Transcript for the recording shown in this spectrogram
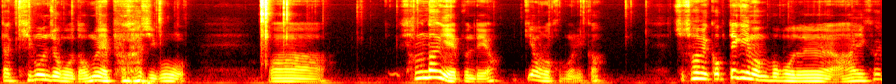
딱 기본적으로 너무 예뻐가지고 와 상당히 예쁜데요? 끼워놓고 보니까? 저 처음에 껍데기만 보고는 아 이거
